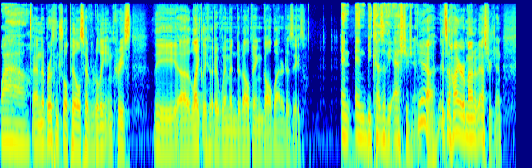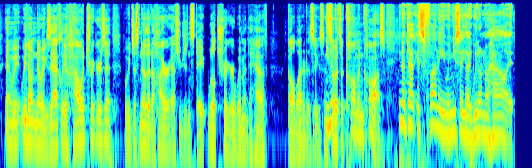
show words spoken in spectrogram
Wow. And the birth control pills have really increased the uh, likelihood of women developing gallbladder disease. And and because of the estrogen. Yeah, it's a higher amount of estrogen. And we, we don't know exactly how it triggers it, but we just know that a higher estrogen state will trigger women to have gallbladder disease. And so it's a common cause. You know, Doc, it's funny when you say like we don't know how. It,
